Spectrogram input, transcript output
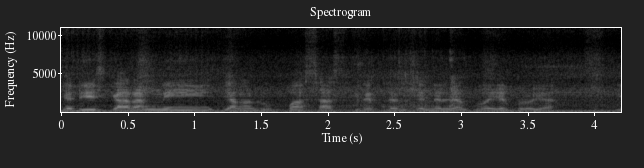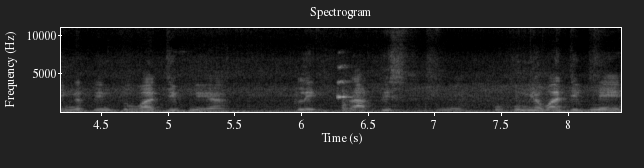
jadi sekarang nih jangan lupa subscribe dan channelnya gue ya bro ya ingetin tuh wajib nih ya klik gratis nih hukumnya wajib nih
